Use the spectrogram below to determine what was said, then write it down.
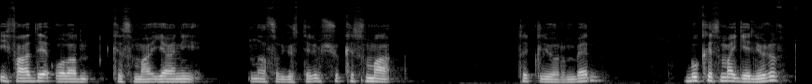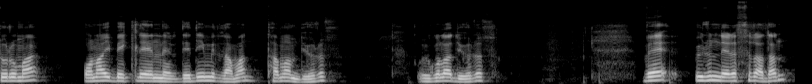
ifade olan kısma yani nasıl göstereyim şu kısma tıklıyorum ben. Bu kısma geliyoruz. Duruma onay bekleyenler dediğimiz zaman tamam diyoruz. Uygula diyoruz. Ve ürünlere sıradan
